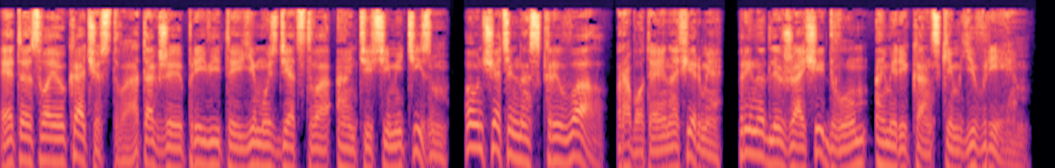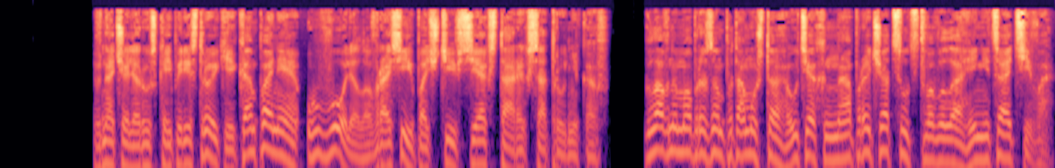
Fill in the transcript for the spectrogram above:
Это свое качество, а также привитый ему с детства антисемитизм, он тщательно скрывал, работая на фирме, принадлежащей двум американским евреям. В начале русской перестройки компания уволила в России почти всех старых сотрудников, главным образом потому, что у тех напрочь отсутствовала инициатива.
